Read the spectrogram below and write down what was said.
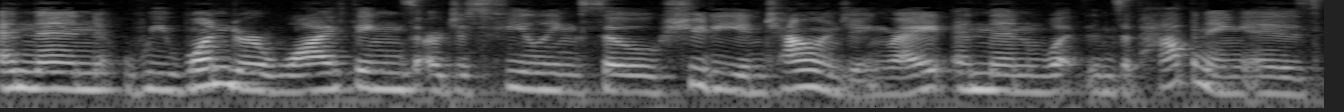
and then we wonder why things are just feeling so shitty and challenging, right? And then what ends up happening is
